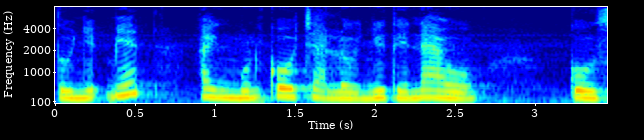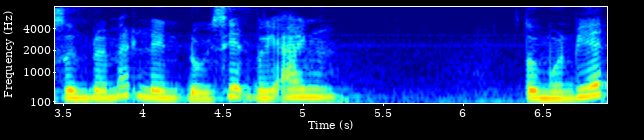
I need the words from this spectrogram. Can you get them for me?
Tô Nhiễm biết anh muốn cô trả lời như thế nào. Cô dương đôi mắt lên đối diện với anh. Tôi muốn biết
